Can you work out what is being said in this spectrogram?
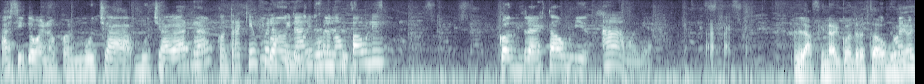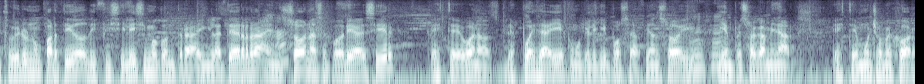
Así que bueno, con mucha mucha garra. ¿Contra quién fue la final, perdón, Pauli? Contra Estados Unidos. Ah, muy bien. Perfecto. La final contra Estados Unidos tuvieron un partido dificilísimo contra Inglaterra, en zona se podría decir. Este, bueno, después de ahí es como que el equipo se afianzó y, empezó a caminar este, mucho mejor.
